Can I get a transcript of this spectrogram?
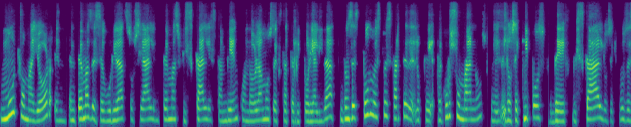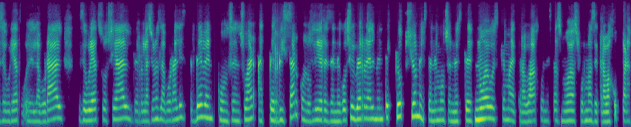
mucho mayor en, en temas de seguridad social, en temas fiscales también, cuando hablamos de extraterritorialidad. Entonces, todo esto es parte de lo que recursos humanos, eh, los equipos de fiscal, los equipos de seguridad eh, laboral, de seguridad social, de relaciones laborales, deben consensuar, aterrizar con los líderes de negocio y ver realmente qué opciones tenemos en este nuevo esquema de trabajo, en estas nuevas formas de trabajo para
